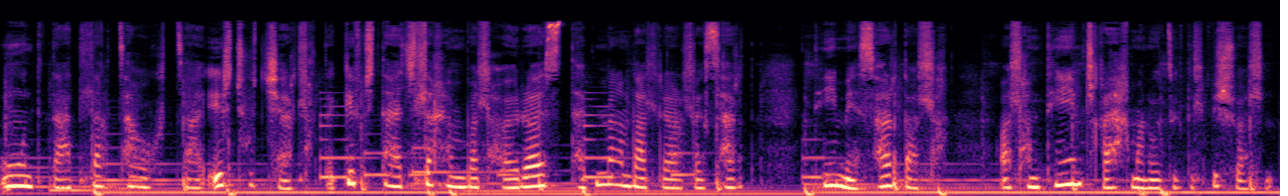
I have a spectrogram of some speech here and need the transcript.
Үүнд дадлага цаг хугацаа эрч хүч шаардлагатай. Гэвч та ажиллах юм бол 20-оос 50 мянган долларын орлог сард тийм ээ сард олох олох нь тийм ч гайхмаар үзэгдэл биш болно.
